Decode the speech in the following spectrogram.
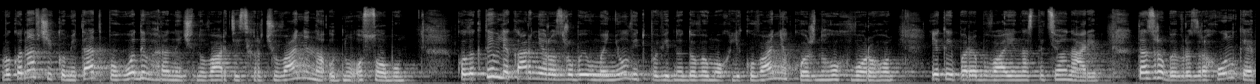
виконавчий комітет погодив граничну вартість харчування на одну особу. Колектив лікарні розробив меню відповідно до вимог лікування кожного хворого, який перебуває на стаціонарі, та зробив розрахунки,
